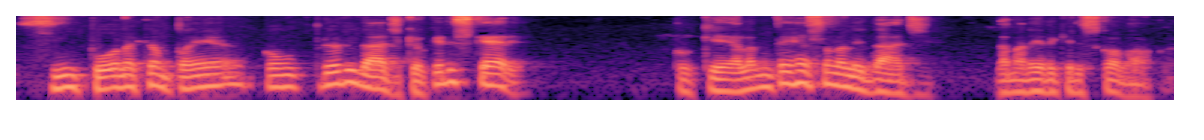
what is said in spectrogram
se impor na campanha como prioridade, que é o que eles querem, porque ela não tem racionalidade da maneira que eles colocam.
